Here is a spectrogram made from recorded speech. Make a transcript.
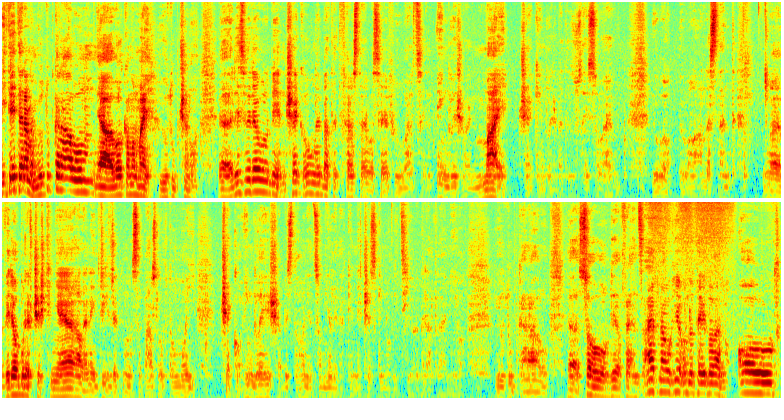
Vítejte na mém YouTube kanálu. Uh, welcome on my YouTube channel. Uh, this video will be in Czech only, but at first I will say a few words in English or in my Czech English, better to say so. I hope you will, you will understand. Uh, video bude v češtině, ale nejdřív řeknu se pár slov tomu mojí Čeko English, aby z toho něco měli taky nečesky mluvící odběratelé mýho YouTube kanálu. Uh, so, dear friends, I have now here on the table an old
